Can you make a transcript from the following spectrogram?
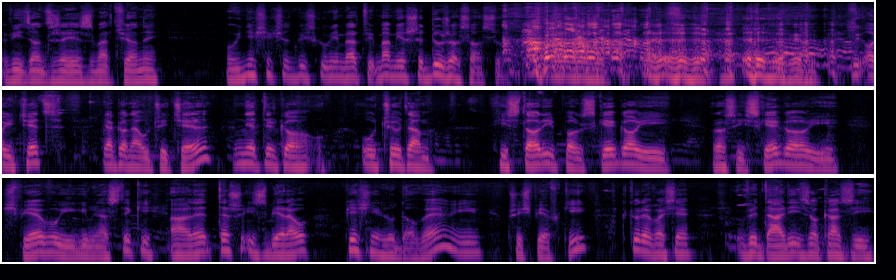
widząc, że jest zmartwiony, mówi, niech się ksiądz biskup nie martwi, mam jeszcze dużo sosu. Mój ojciec, jako nauczyciel, nie tylko uczył tam historii polskiego i rosyjskiego, i śpiewu, i gimnastyki, ale też i zbierał pieśni ludowe i przyśpiewki, które właśnie wydali z okazji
